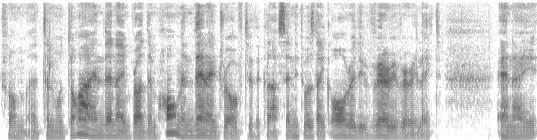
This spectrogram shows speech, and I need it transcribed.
from uh, Talmud Torah, and then I brought them home, and then I drove to the class, and it was like already very, very late, and I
